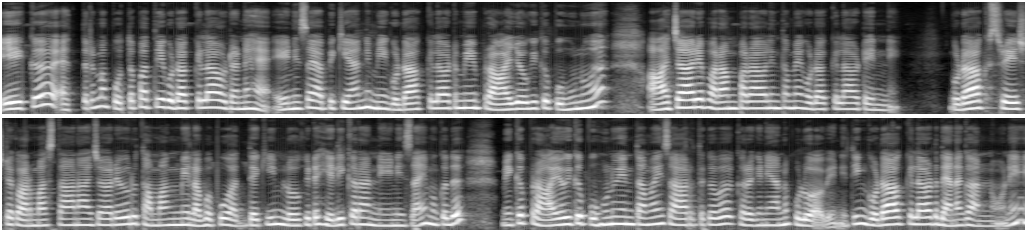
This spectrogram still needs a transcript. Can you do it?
ඒක ඇත්තටම පොතපතේ ගොඩක් වෙලාවට නැහැ. ඒ නිසා අපි කියන්නේ මේ ගොඩක් වෙලාවට මේ ප්‍රායෝගික පුහුණුව ආචාර්ය પરම්පරාවලින් තමයි ගොඩක් වෙලාවට එන්නේ. ගොඩාක් ශ්‍රේෂ්ඨ කර්මස්ථානාචාර්යවරු තමන් මේ ලැබපු අත්දැකීම් ලෝකෙට හෙළි කරන්නේ නිසායි. මොකද මේක ප්‍රායෝගික පුහුණුවෙන් තමයි සාර්ථකව කරගෙන යන්න පුළුවන් වෙන්නේ. ඉතින් ගොඩාක් වෙලාවට දැනගන්න ඕනේ.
